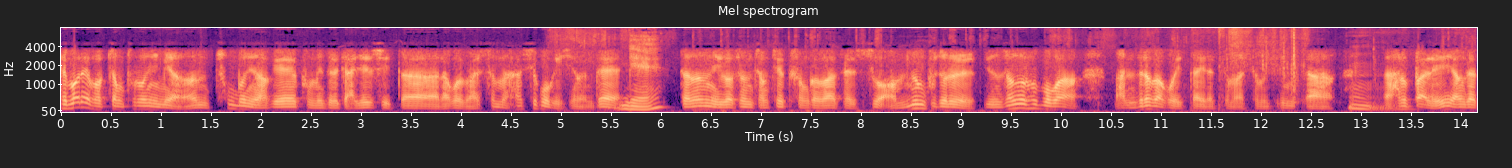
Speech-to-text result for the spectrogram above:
세 번의 법정 토론이면 충분하게 국민들에게 알릴 수 있다라고 말씀을 하시고 계시는데, 예. 저는 이것은 정책 선거가 될 수 없는 구조를 윤석열 후보가 만들어가고 있다 이렇게 말씀을 드립니다. 음. 하루빨리 양자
